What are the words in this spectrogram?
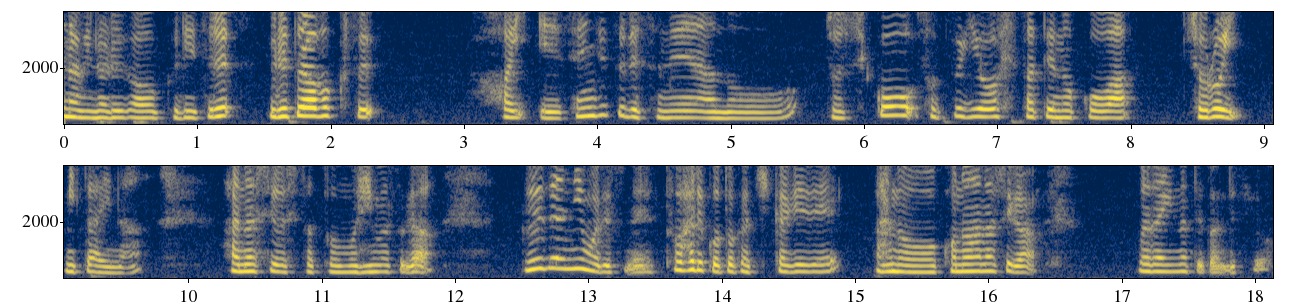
野実がお送りするウルトラボックス。はい、えー、先日ですね、あの、女子校卒業したての子はちょろいみたいな話をしたと思いますが、偶然にもですね、とあることがきっかけで、あの、この話が話題になってたんですよ。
